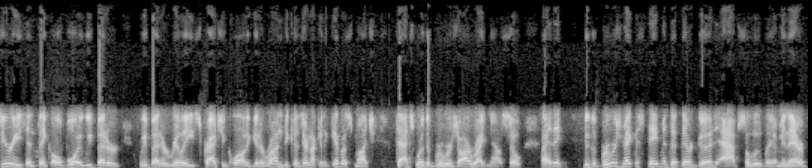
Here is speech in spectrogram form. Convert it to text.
series and think, oh boy, we better we better really scratch and claw to get a run because they're not going to give us much. That's where the Brewers are right now. So I think do the Brewers make a statement that they're good? Absolutely. I mean they're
